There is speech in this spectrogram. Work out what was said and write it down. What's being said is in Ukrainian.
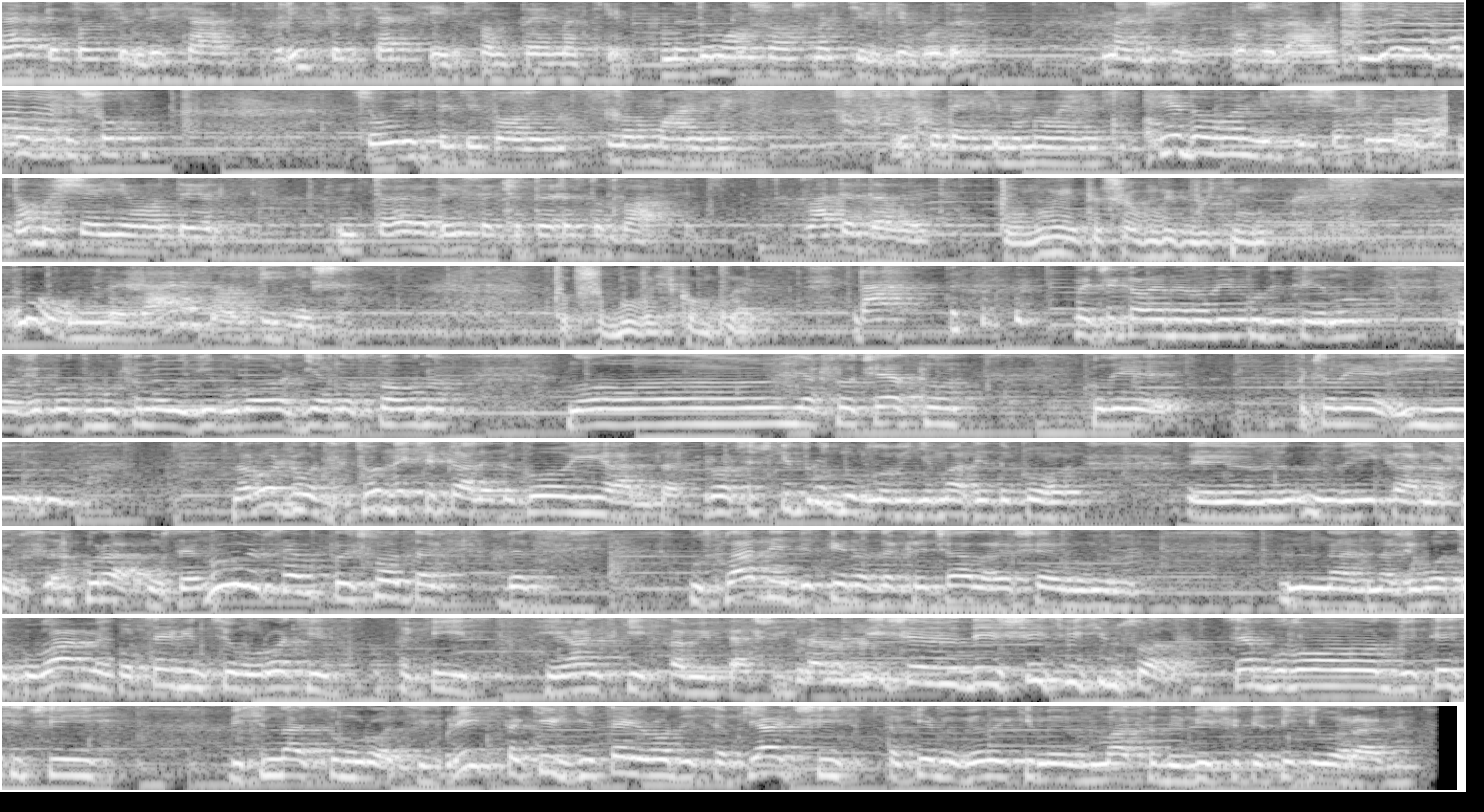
5 570, зріс 57 сантиметрів. Не думала, що аж настільки буде. Менший ожидали. Чоловік походу пішов. Чоловік такий теж нормальний. Не худенький, не маленький. Всі довольні, всі щасливі. Вдома ще є один. Той родився 420. Звати Давид. Плануєте ще в майбутньому, Ну, не зараз, але пізніше. Тобто щоб був весь комплект. Да. Ми чекали невелику дитину, теж, бо тому що на УЗІ було діагностовано. Ну, якщо чесно, коли почали її народжувати, то не чекали такого гіганта. Трошечки трудно було віднімати такого е, великана, щоб акуратно все. Ну, але все пройшло так без ускладнень. Дитина закричала ще на, на животику мами. Оце він в цьому році такий гігантський, самий перший. Саме більше десь 6800. Це було у 2018 році. В рік таких дітей родиться 5-6 такими великими масами більше 5 кілограмів.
